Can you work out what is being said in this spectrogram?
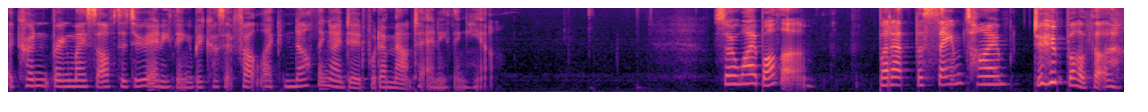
I couldn't bring myself to do anything because it felt like nothing I did would amount to anything here. So why bother? But at the same time, do bother.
